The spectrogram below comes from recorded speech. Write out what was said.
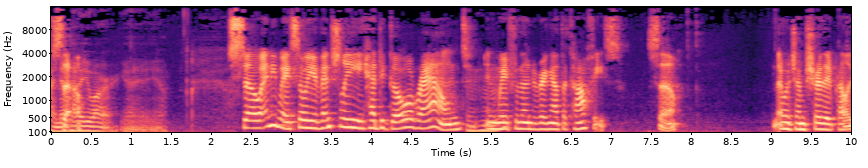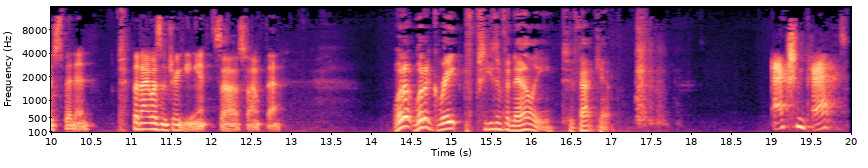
I know so, how you are. Yeah, yeah, yeah. so anyway, so we eventually had to go around Mm-hmm. and wait for them to bring out the coffees. So, which I'm sure they probably spit in, but I wasn't drinking it, so I was fine with that. What a what a great season finale to Fat Camp. Action packed.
